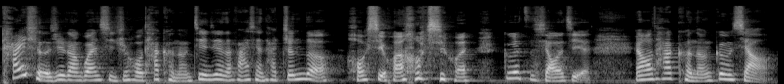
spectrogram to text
开始了这段关系之后，他可能渐渐的发现他真的好喜欢好喜欢鸽子小姐，然后他可能更想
